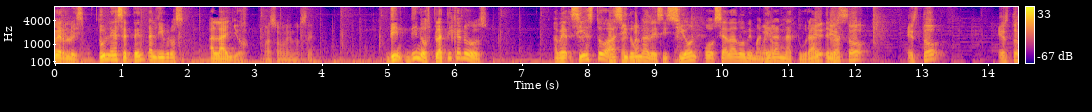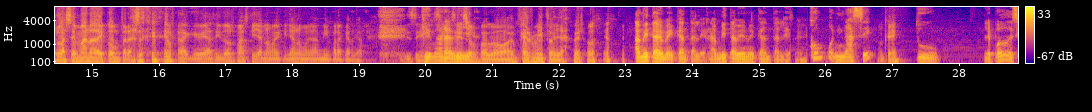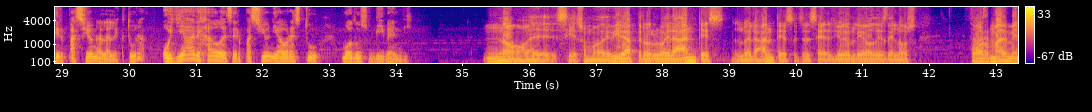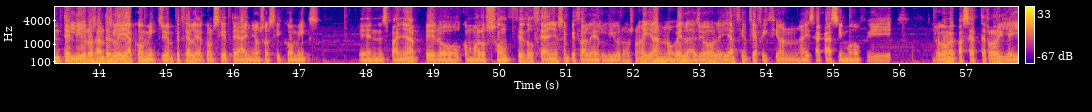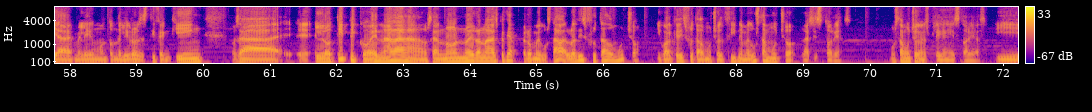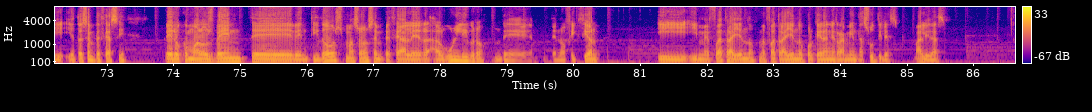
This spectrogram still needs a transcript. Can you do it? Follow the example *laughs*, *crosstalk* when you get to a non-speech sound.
A ver, Luis, tú lees 70 libros al año. Más o menos, sí. dinos, platícanos. A ver, si esto ha sido una *laughs* decisión o se ha dado de manera natural. Eh, esto, esto, esto es la semana de compras, *laughs* para que veas, y dos más que ya no me, ya no me dan ni para cargar. Qué maravilla. es un poco enfermito ya, *laughs* pero... A mí también me encanta leer, a mí también me encanta leer. ¿Cómo nace tu ¿le puedo decir pasión a la lectura? ¿O ya ha dejado de ser pasión y ahora es tu modus vivendi? No, eh, sí es un modo de vida, pero lo era antes, lo era antes. Yo leo desde los formalmente libros, antes leía cómics. Yo empecé a leer con siete años así cómics en España, pero como a los 11, 12 años empiezo a leer libros, ¿no? Y eran novelas. Yo leía ciencia ficción, Isaac Asimov y, Luego me pasé a terror y leía, me leí un montón de libros de Stephen King. O sea, eh, lo típico, ¿eh? Nada, o sea, no, no era nada especial, pero me gustaba, lo he disfrutado mucho. Igual que he disfrutado mucho el cine, me gustan mucho las historias. Me gusta mucho que me expliquen historias. Y, entonces empecé así. Pero como a los 20, 22 más o menos, empecé a leer algún libro de, no ficción. Y, y me fue atrayendo, me fue atrayendo porque eran herramientas útiles, válidas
